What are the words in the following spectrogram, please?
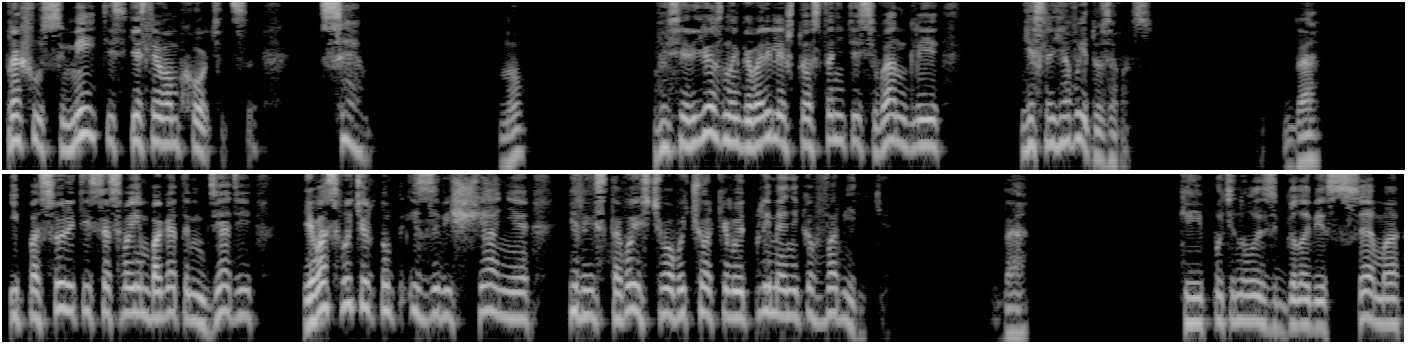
Прошу, смейтесь, если вам хочется. Сэм!» «Ну?» «Вы серьезно говорили, что останетесь в Англии, если я выйду за вас?» «Да». и поссоритесь со своим богатым дядей, и вас вычеркнут из завещания или из того, из чего вычеркивают племянников в Америке. Да. Кей потянулась к голове Сэма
